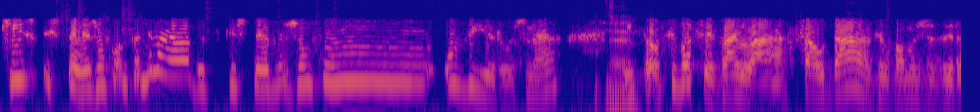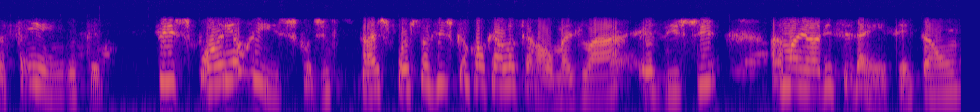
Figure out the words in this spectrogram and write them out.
que estejam contaminadas, que estejam com o vírus, né? É. Então, se você vai lá saudável, vamos dizer assim, você se expõe ao risco. A gente está exposto ao risco em qualquer local, mas lá existe a maior incidência. Então,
